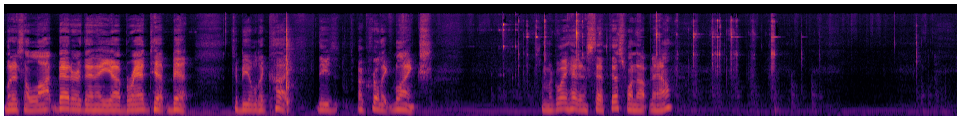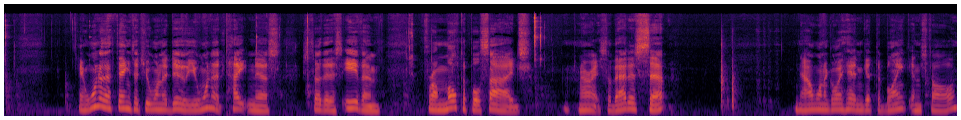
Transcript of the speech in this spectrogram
But it's a lot better than a uh, brad tip bit to be able to cut these acrylic blanks. So I'm to go ahead and set this one up now. And one of the things that you want to do, you want to tighten this so that it's even from multiple sides. All right, so that is set. Now I want to go ahead and get the blank installed.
